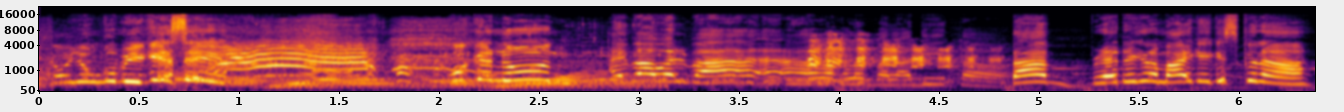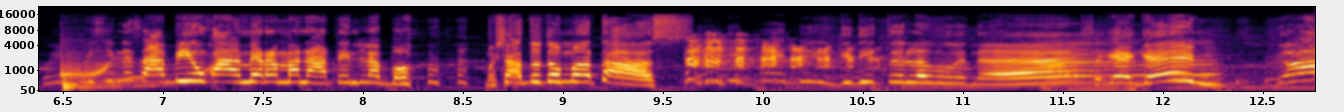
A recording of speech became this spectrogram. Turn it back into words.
Ikaw yung kumikis eh. Huwag ganun. Ay, bawal ba? Ah, Hawak lang pala dito. Love, ready ka na? Makikikiss ko na. Uy, may sinasabi yung cameraman natin, labo. Masyado daw mataas. Hindi pwede. Dito lang muna. Sige, game. Go!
